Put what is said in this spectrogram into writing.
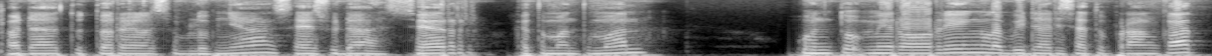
pada tutorial sebelumnya saya sudah share ke teman-teman untuk mirroring lebih dari satu perangkat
